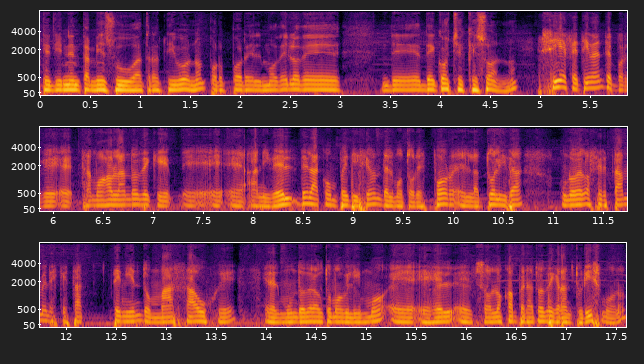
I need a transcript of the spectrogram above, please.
que tienen también su atractivo, ¿no? Por, por el modelo de, coches que son, ¿no? Sí, efectivamente, porque eh, estamos hablando de que eh, eh, a nivel de la competición del motorsport en la actualidad, uno de los certámenes que está teniendo más auge en el mundo del automovilismo es el, son los campeonatos de gran turismo, ¿no?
